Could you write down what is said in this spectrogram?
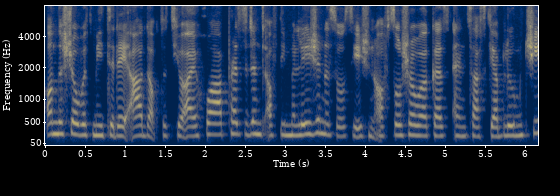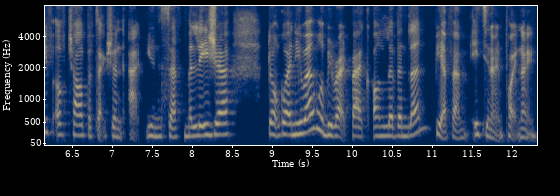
On the show with me today are Dr. Teoh Ai Hua, President of the Malaysian Association of Social Workers, and Saskia Blume, Chief of Child Protection at UNICEF Malaysia. Don't go anywhere. We'll be right back on Live and Learn, BFM 89.9.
